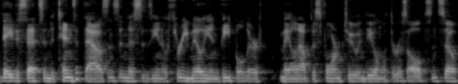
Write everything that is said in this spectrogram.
data sets in the tens of thousands and this is you know 3 million people they're mailing out this form to and dealing with the results. And so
